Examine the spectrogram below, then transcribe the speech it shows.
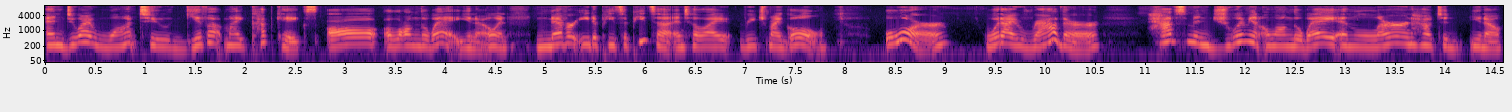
And do I want to give up my cupcakes all along the way, you know, and never eat a piece of pizza until I reach my goal? Or would I rather have some enjoyment along the way and learn how to, you know,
